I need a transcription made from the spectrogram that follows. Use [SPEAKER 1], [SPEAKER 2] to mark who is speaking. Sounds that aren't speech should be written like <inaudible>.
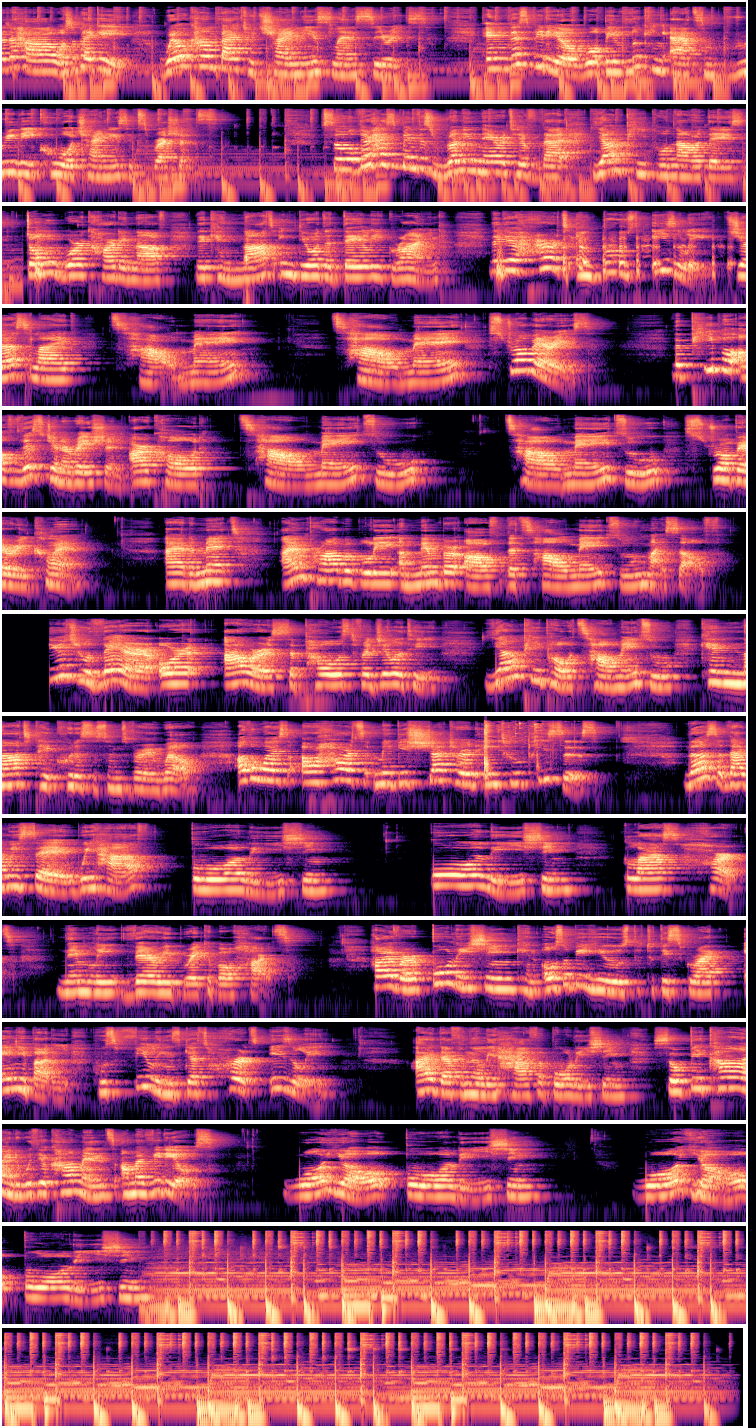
[SPEAKER 1] 大家好，我是 Peggy. Welcome back to Chinese Slang Series. In this video, we'll be looking at some really cool Chinese expressions. So there has been this running narrative that young people nowadays don't work hard enough, they cannot endure the daily grind. They get hurt and <laughs> bruised easily, just like 草莓,草莓 strawberries. The people of this generation are called Cao Mei Strawberry Clan. I admit, I'm probably a member of the Cao Mei myself. Due to their or our supposed fragility, young people Cao Mei cannot take criticisms very well. Otherwise, our hearts may be shattered into pieces. Thus that we say we have 玻璃心,玻璃心, glass heart, namely very breakable hearts. However, 玻璃心 can also be used to describe anybody whose feelings get hurt easily. I definitely have a 玻璃心, so be kind with your comments on my videos. 我有玻璃心。 我有玻璃心。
